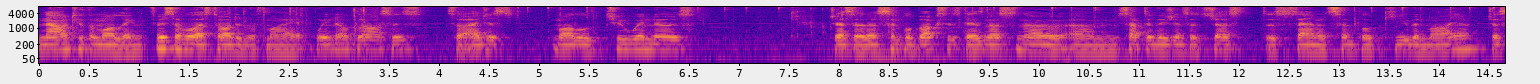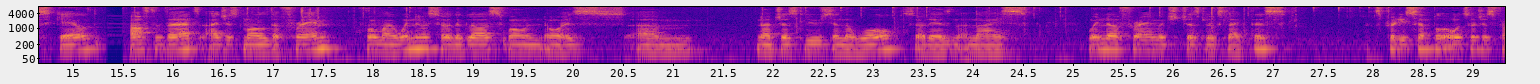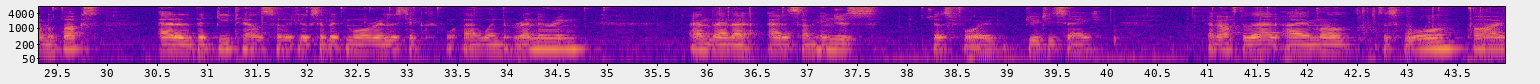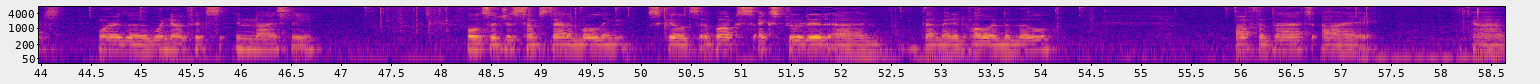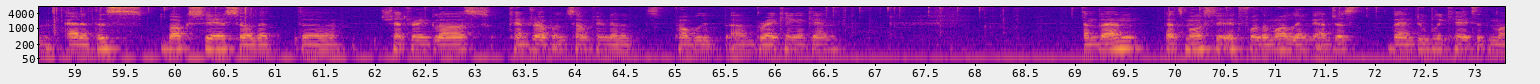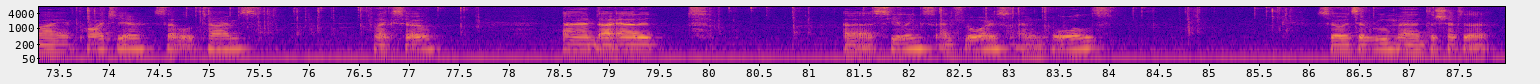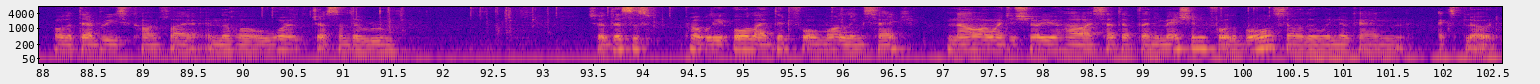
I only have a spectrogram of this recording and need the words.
Now to the modeling. First of all I started with my window glasses. So I just modeled two windows. Just those simple boxes, there's no, no um, subdivisions, it's just the standard simple cube in Maya, just scaled. After that I just modeled a frame for my window so the glass won't or is um, not just loose in the wall so there's a nice window frame which just looks like this it's pretty simple also just from a box. Added a bit detail so it looks a bit more realistic uh, when rendering. And then I added some hinges just for beauty's sake. And after that I modeled this wall part where the window fits in nicely. Also just some standard modeling skills, a box extruded and then made it hollow in the middle. After that I um, added this box here so that the shattering glass can drop on something that it's probably um, breaking again. And then that's mostly it for the modeling. I just then duplicated my part here several times like so and I added uh, ceilings and floors and walls so it's a room and the shutter or the debris can't fly in the whole world just in the room. So this is probably all I did for modeling sake. Now I want to show you how I set up the animation for the ball so the window can explode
